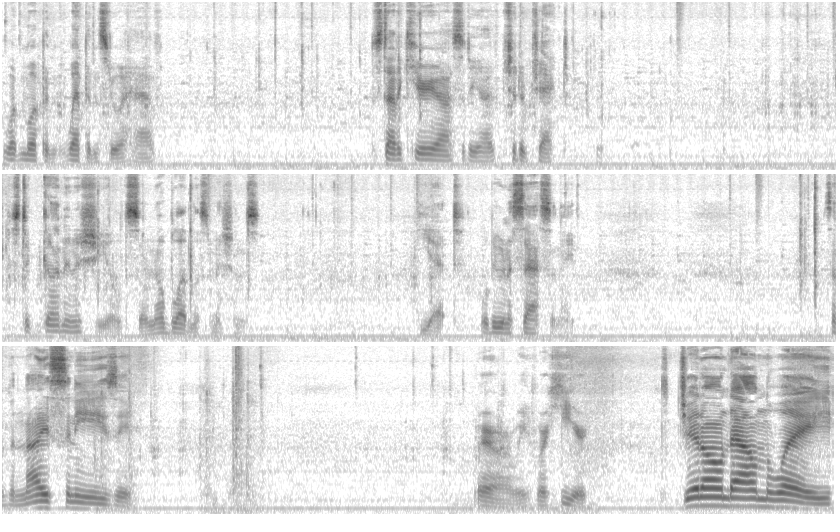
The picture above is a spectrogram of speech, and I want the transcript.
What weapon weapons do I have? Just out of curiosity, I should have checked. Just a gun and a shield, so no bloodless missions. Yet. We'll do an assassinate. Something nice and easy. Where are we? We're here. Let's jet on down the way.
